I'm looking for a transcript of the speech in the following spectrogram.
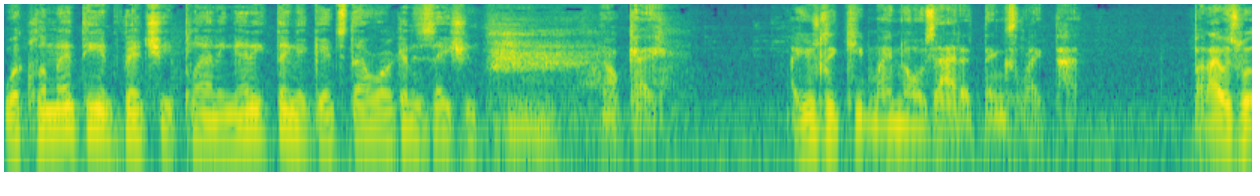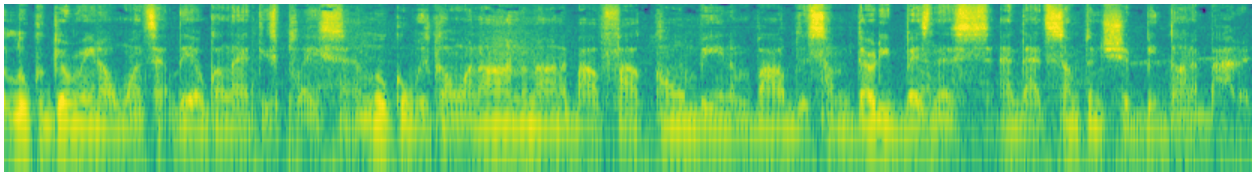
Were Clemente and Vinci planning anything against our organization? Hmm, okay. I usually keep my nose out of things like that. But I was with Luca Gurino once at Leo Galante's place, and Luca was going on and on about Falcone being involved in some dirty business and that something should be done about it.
